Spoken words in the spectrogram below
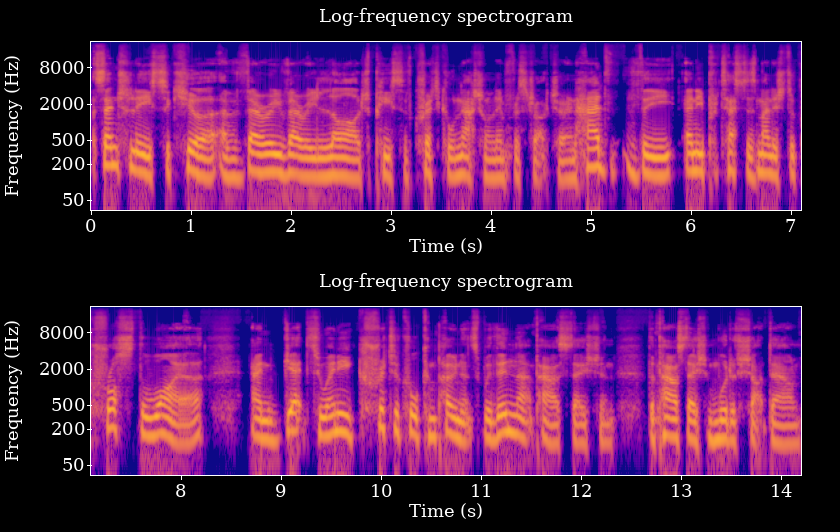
essentially secure a very, very large piece of critical national infrastructure. And had the any protesters managed to cross the wire and get to any critical components within that power station, the power station would have shut down.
